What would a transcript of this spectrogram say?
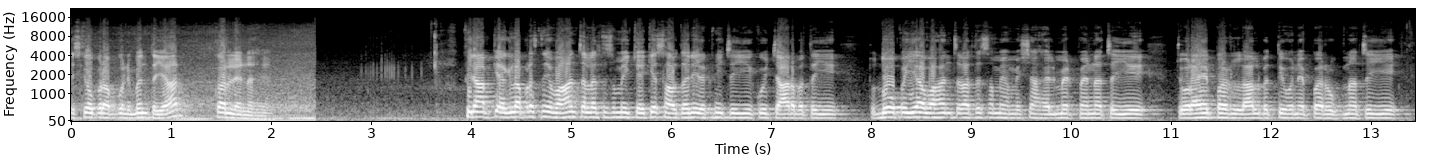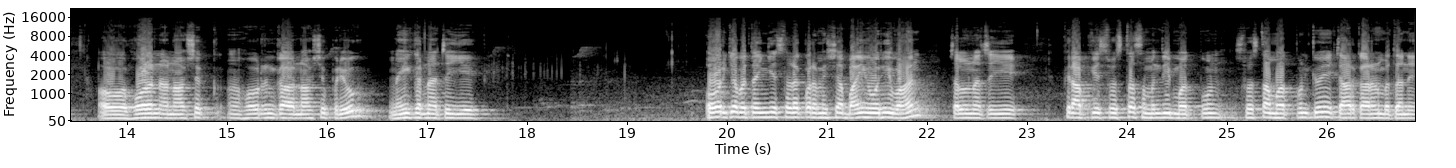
इसके ऊपर आपको निबंध तैयार कर लेना है। फिर आपके अगला प्रश्न है, वाहन चलाते समय क्या क्या सावधानी रखनी चाहिए? कोई चार बताइए। तो दो पहिया, वाहन चलाते समय हमेशा हेलमेट पहनना चाहिए, चौराहे पर लाल बत्ती होने पर रुकना चाहिए, और हॉर्न अनावश्यक, हॉर्न का अनावश्यक प्रयोग नहीं करना चाहिए। और क्या बताएँगे? सड़क पर हमेशा बाई ओर ही वाहन चलाना चाहिए। फिर आपकी स्वच्छता संबंधी महत्वपूर्ण स्वच्छता महत्वपूर्ण क्यों है? चार कारण बताने।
